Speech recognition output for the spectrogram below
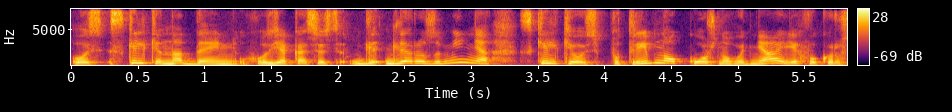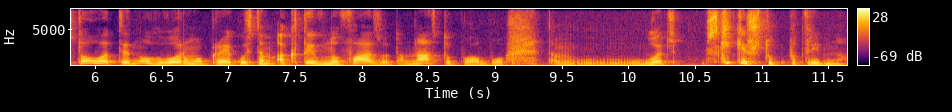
Ось скільки на день, якась ось для, розуміння, скільки ось потрібно кожного дня їх використовувати. Ну, говоримо про якусь там активну фазу там наступу або там от скільки штук потрібно?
